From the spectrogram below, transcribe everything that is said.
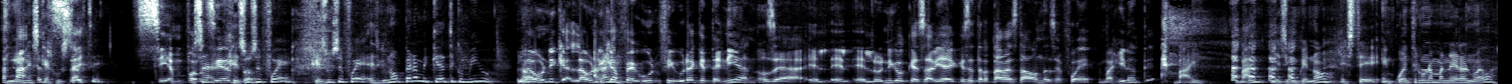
tienes que ajustarte. Sí, 100%. O sea, Jesús se fue, Jesús se fue. Es, no, espérame, quédate conmigo. No, la única, la única figu- figura que tenían, o sea, el, el- el único que sabía de qué se trataba esta onda se fue, imagínate. Bye, bye. Y así como que no, este, encuentra una manera nueva.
